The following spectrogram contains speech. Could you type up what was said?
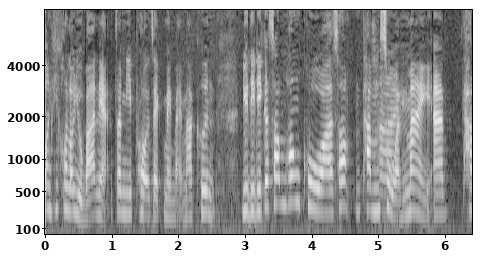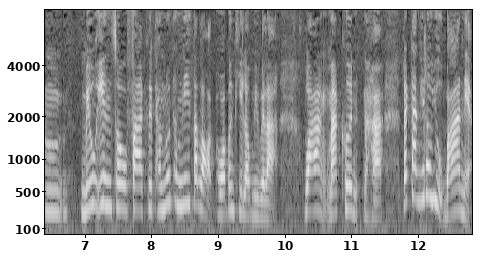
บางทีคนเราอยู่บ้านเนี่ยจะมีโปรเจกต์ใหม่ ๆ มากขึ้น อยู่ดีๆ ก็ซ่อมห้องครัว ซ่อมทำใช่สวนใหม่อะ ทำ built in sofa คือทำนู่นทำนี่ตลอด เพราะว่าบางทีเรามีเวลาว่างมากขึ้นนะคะ และการที่เราอยู่บ้านเนี่ย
